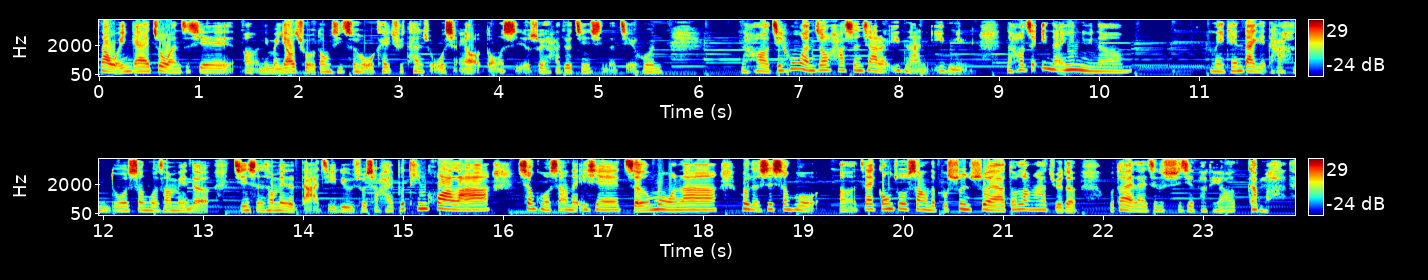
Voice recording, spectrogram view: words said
那我应该做完这些呃你们要求的东西之后，我可以去探索我想要的东西，所以他就进行了结婚。然后结婚完之后，他生下了一男一女，然后这一男一女呢。每天带给他很多生活上面的精神上面的打击，例如说小孩不听话啦，生活上的一些折磨啦，或者是生活呃在工作上的不顺遂啊，都让他觉得我到底来这个世界到底要干嘛的？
